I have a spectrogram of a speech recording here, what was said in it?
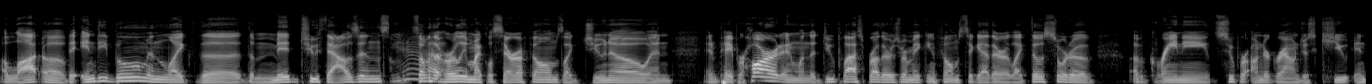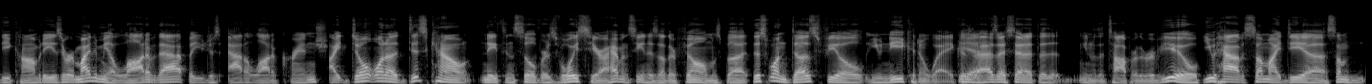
a lot of the indie boom in like the the mid 2000s. Some of the early Michael Cera films, like Juno and and Paper Heart, and when the Duplass brothers were making films together, like those sort of of grainy, super underground, just cute indie comedies. It reminded me a lot of that, but you just add a lot of cringe. I don't want to discount Nathan Silver's voice here. I haven't seen his other films, but this one does feel unique in a way because Yeah. as I said at the you know the top of the review, you have some idea, some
